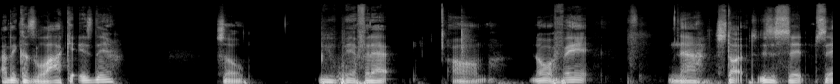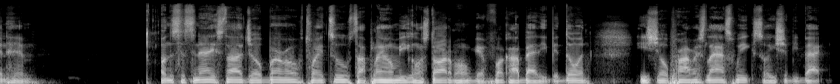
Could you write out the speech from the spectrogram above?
I think because Lockett is there. So be prepared for that. Um, Noah Fant, nah, start. This is sit, him on the Cincinnati side, Joe Burrow, 22. Stop playing on me. You're going to start him. I don't give a fuck how bad he been doing. He showed promise last week, so he should be back.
